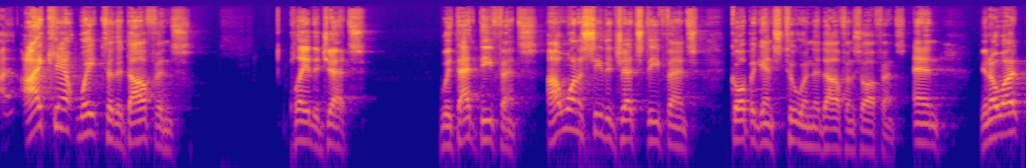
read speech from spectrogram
I, I can't wait till the Dolphins play the Jets with that defense. I want to see the Jets defense go up against two in the Dolphins offense. And you know what?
